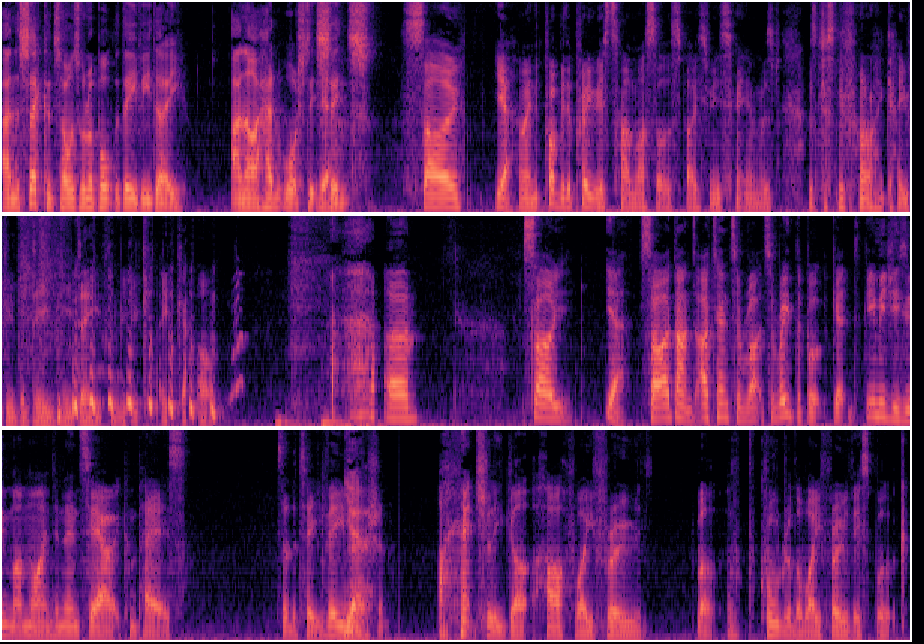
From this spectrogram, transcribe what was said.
and the second time was when I bought the DVD, and I hadn't watched it Yeah. since. So yeah, I mean, probably the previous time I saw the Space Museum was was just before I gave you the DVD from UK Gold. um, so yeah, so I don't. I tend to write to read the book, get the images in my mind, and then see how it compares to the TV Yeah. version. I actually got halfway through, well, a quarter of the way through this book,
